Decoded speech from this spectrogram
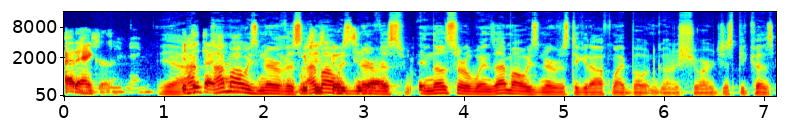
At anchor, evening. Yeah, It did die I'm, I'm always nervous. which I'm goes always to the- nervous in those sort of winds. I'm always nervous to get off my boat and go to shore, just because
